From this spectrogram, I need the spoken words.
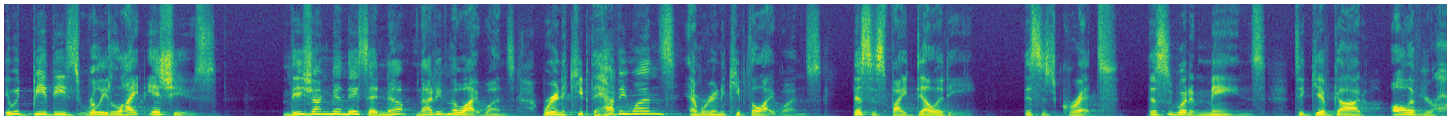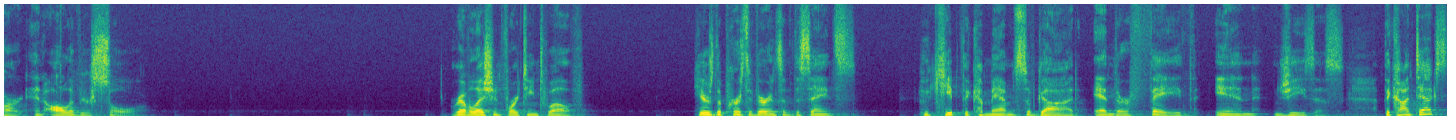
it would be these really light issues. These young men, they said, nope, not even the light ones. We're going to keep the heavy ones and we're going to keep the light ones. This is fidelity. This is grit. This is what it means to give God all of your heart and all of your soul. Revelation 14 12. Here's the perseverance of the saints who keep the commandments of God and their faith in Jesus. The context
